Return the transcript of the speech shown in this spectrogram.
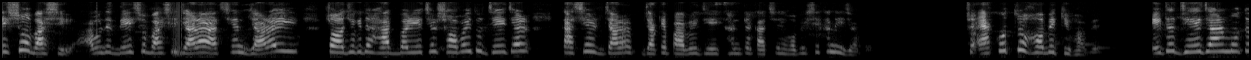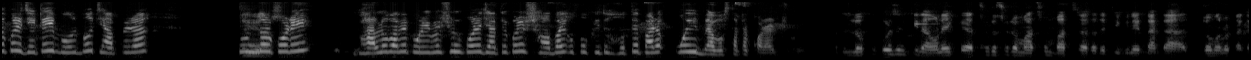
দেশবাসী, আমাদের দেশবাসী যারা আছেন, যারাই সহযোগিতার হাত বাড়িয়েছেন, সবাই তো যে যার কাছে যারা, যাকে পাবে, যে এখানটা কাছে হবে, সেখানেই যাবে। তো একত্র হবে কীভাবে? এটা যে যার মতো করে যেটাই বলব যে আপনারা সুন্দর করে ভালোভাবে পরিবেশন করে যাতে করে সবাই উপকৃত হতে পারে ওই ব্যবস্থাটা করার জন্য। লক্ষ্য করেছেন কিনা? অনেক ছোট ছোট বাচ্চা তাদের টিফিনের টাকা জমানো টাকা।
